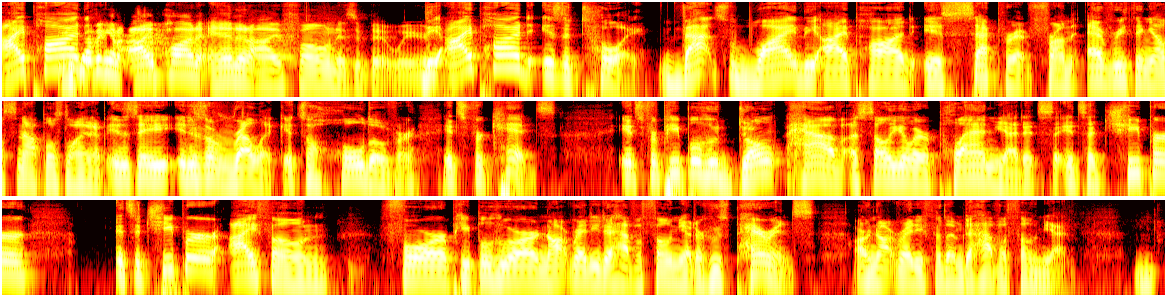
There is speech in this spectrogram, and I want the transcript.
iPod. Having an iPod and an iPhone is a bit weird. The iPod is a toy. That's why the iPod is separate from everything else in Apple's lineup. It is a it is a relic. It's a holdover. It's for kids. It's for people who don't have a cellular plan yet. It's it's a cheaper it's a cheaper iPhone for people who are not ready to have a phone yet or whose parents are not ready for them to have a phone yet.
